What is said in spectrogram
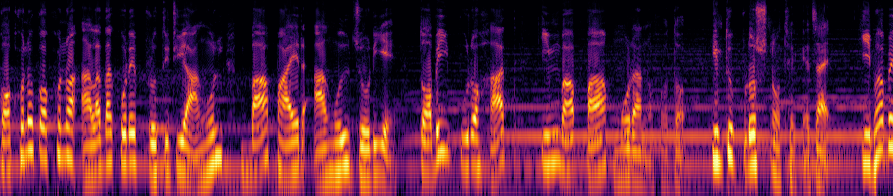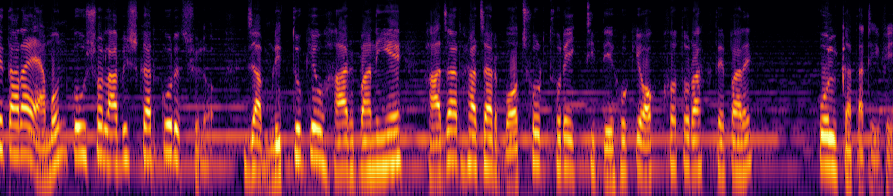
কখনো কখনো আলাদা করে প্রতিটি আঙুল বা পায়ের আঙুল জড়িয়ে তবেই পুরো হাত কিংবা পা মোড়ানো হতো। কিন্তু প্রশ্ন থেকে যায়, কীভাবে তারা এমন কৌশল আবিষ্কার করেছিল যা মৃত্যুকেও হার বানিয়ে হাজার হাজার বছর ধরে একটি দেহকে অক্ষত রাখতে পারে? কলকাতা টিভি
